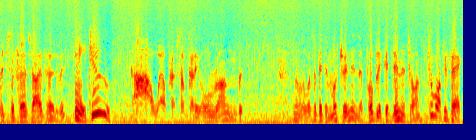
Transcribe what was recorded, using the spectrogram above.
It's the first I've heard of it. Me too. Ah, well, perhaps I've got it all wrong, but... Well, there was a bit of muttering in the public at dinner time. To what effect?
